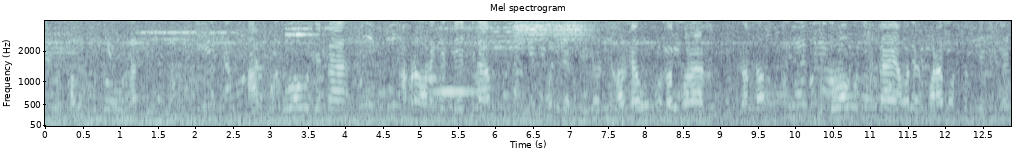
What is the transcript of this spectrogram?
এগুলো সবই বুদ্ধবাবুর হাত আর বুদ্ধবাবু যেটা আমরা অনেকে চেয়েছিলাম, হচ্ছে সৃজনী হলটা উদ্বোধন করার জন্য। বুদ্ধবাবু সেটাই আমাদের পরামর্শ দিয়েছিলেন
